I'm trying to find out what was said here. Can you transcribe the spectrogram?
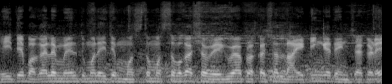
हे इथे बघायला मिळेल तुम्हाला इथे मस्त मस्त बघा अशा वेगवेगळ्या प्रकारच्या लाइटिंग आहे त्यांच्याकडे.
